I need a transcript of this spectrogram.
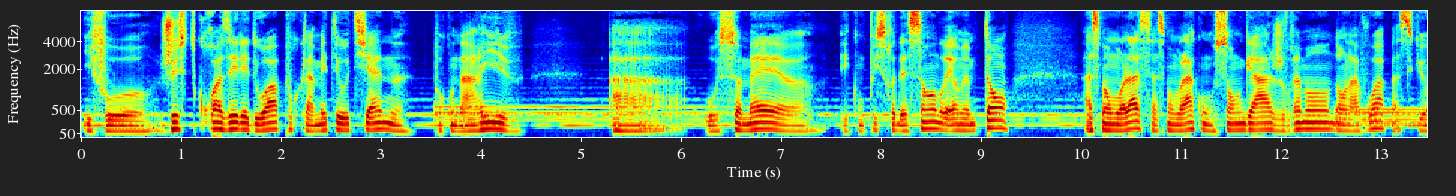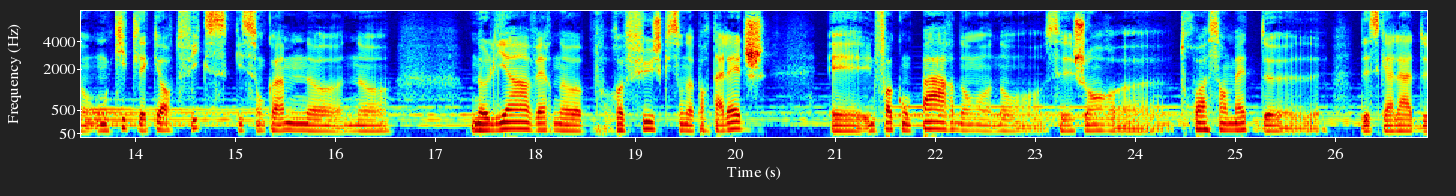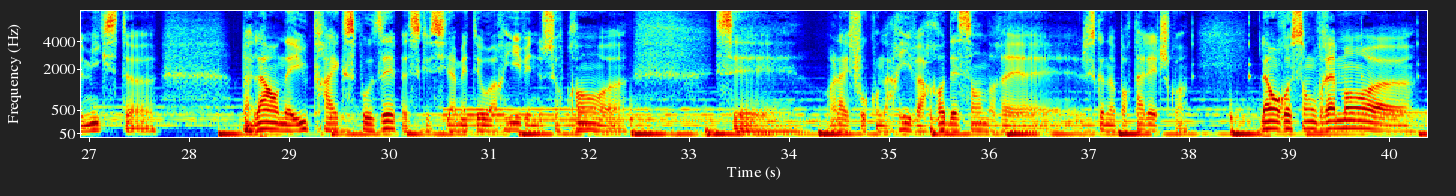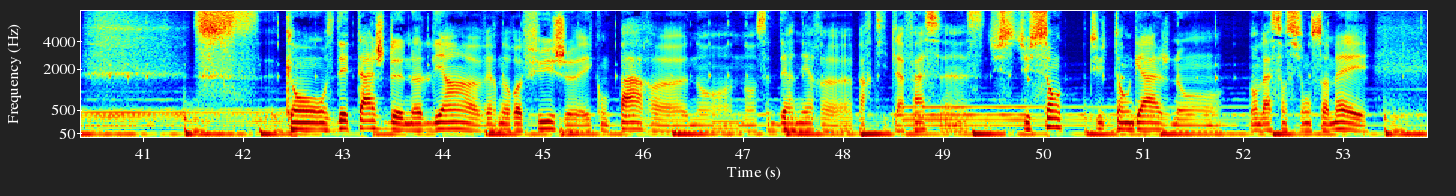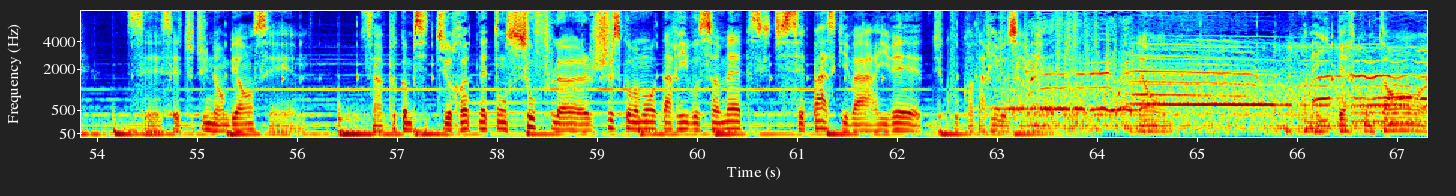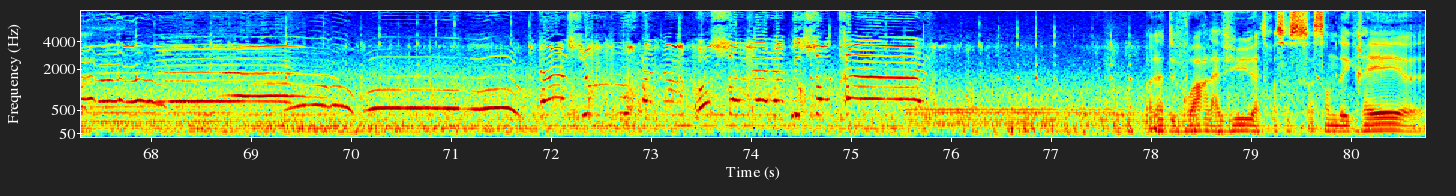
il faut juste croiser les doigts pour que la météo tienne, pour qu'on arrive au sommet euh, et qu'on puisse redescendre. Et en même temps, à ce moment-là, c'est à ce moment-là qu'on s'engage vraiment dans la voie parce qu'on quitte les cordes fixes qui sont quand même nos, nos liens vers nos refuges qui sont nos portes à. Et une fois qu'on part dans, ces genre euh, 300 mètres d'escalade de, mixte, euh, ben là on est ultra exposé parce que si la météo arrive et nous surprend, euh, c'est voilà, il faut qu'on arrive à redescendre jusqu'à nos portes à quoi. Là on ressent vraiment euh, quand on se détache de notre lien vers nos refuges et qu'on part euh, dans, cette dernière euh, partie de la face, euh, tu, sens que tu t'engages dans, dans l'ascension au sommet. C'est toute une ambiance et c'est un peu comme si tu retenais ton souffle jusqu'au moment où tu arrives au sommet parce que tu sais pas ce qui va arriver du coup quand tu arrives au sommet. Et là, on est hyper content. Voilà, de voir la vue à 360 degrés. Euh,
